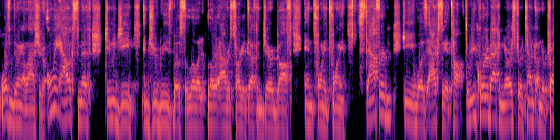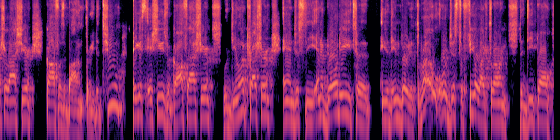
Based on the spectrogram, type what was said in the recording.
wasn't doing it last year. Only Alex Smith, Jimmy G, and Drew Brees boast the lower, lower average target depth than Jared Goff in 2020. Stafford, he was actually a top three quarterback in yards per attempt under pressure last year. Goff was a bottom three. The two biggest issues with Goff last year were dealing with pressure and just the inability to either the inability to throw or just to feel like throwing the deep ball.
